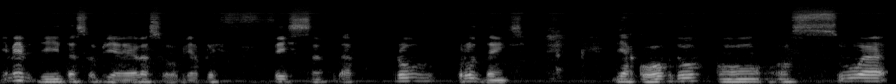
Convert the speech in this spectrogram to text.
e medita sobre ela, sobre a perfeição da prudência de acordo com sua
